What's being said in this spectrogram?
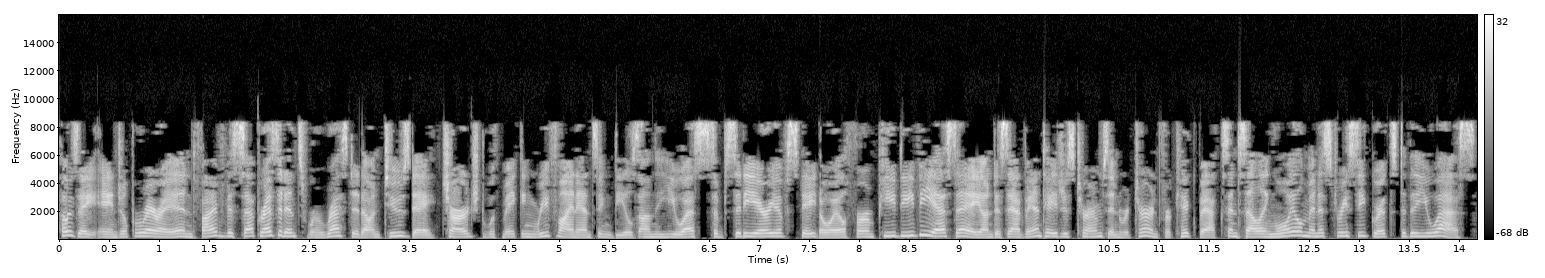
Jose Angel Pereira and five vice-presidents were arrested on Tuesday, charged with making refinancing deals on the U.S. subsidiary of state oil firm PDVSA on disadvantageous terms in return for kickbacks and selling oil ministry secrets to the U.S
